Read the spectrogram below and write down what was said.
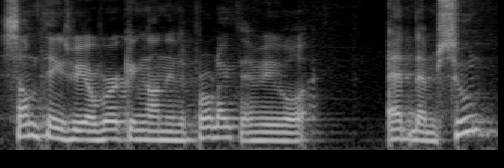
Some things we are working on in the product, and we will add them soon,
